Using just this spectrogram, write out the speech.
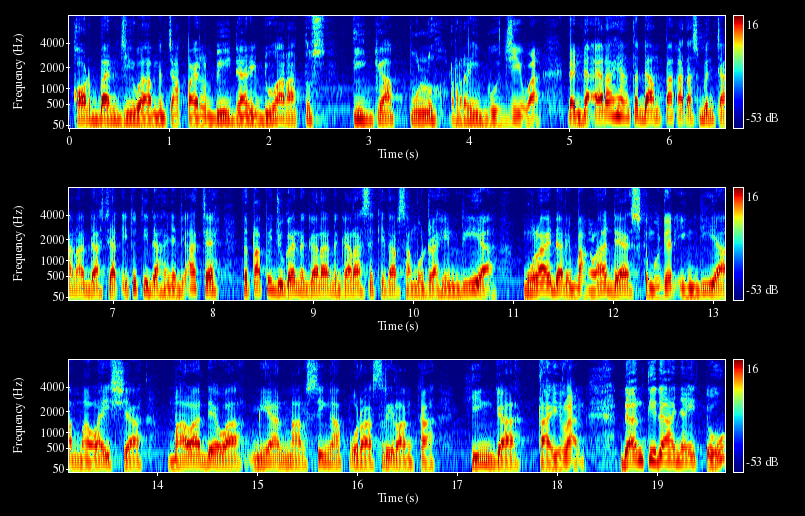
korban jiwa mencapai lebih dari 230 ribu jiwa. Dan daerah yang terdampak atas bencana dahsyat itu tidak hanya di Aceh, tetapi juga negara-negara sekitar Samudra Hindia, mulai dari Bangladesh, kemudian India, Malaysia, Maladewa, Myanmar, Singapura, Sri Lanka, hingga Thailand. Dan tidak hanya itu,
